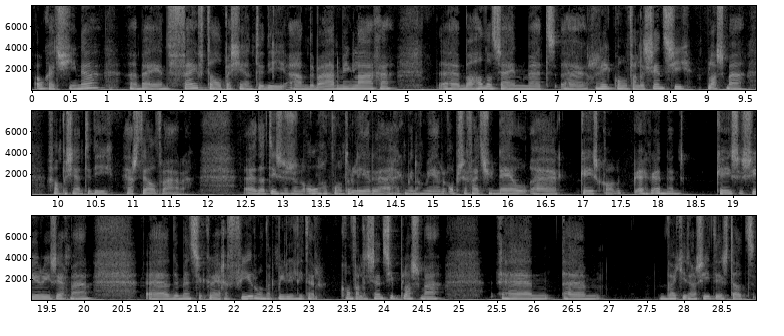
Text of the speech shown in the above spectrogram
ook uit China, waarbij een vijftal patiënten die aan de beademing lagen, uh, behandeld zijn met uh, reconvalescentieplasma van patiënten die hersteld waren. Uh, dat is dus een ongecontroleerde, eigenlijk min of meer observationeel case, een, een case-serie, zeg maar. de mensen kregen 400 milliliter convalescentieplasma. En um, wat je dan ziet is dat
